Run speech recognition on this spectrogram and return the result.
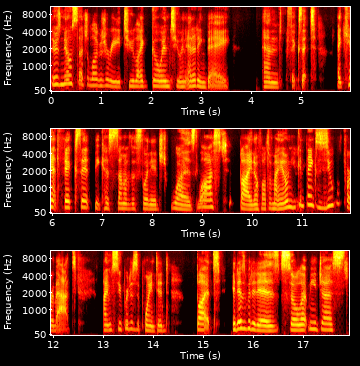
there's no such luxury to like go into an editing bay and fix it. I can't fix it because some of the footage was lost by no fault of my own. You can thank Zoom for that. I'm super disappointed, but it is what it is. So let me just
